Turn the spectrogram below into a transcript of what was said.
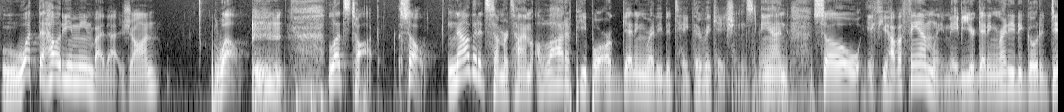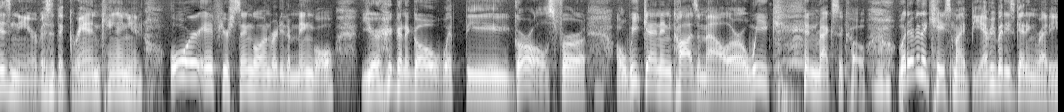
What the hell do you mean by that, Jean? Well, let's talk. So, now that it's summertime, a lot of people are getting ready to take their vacations. And so, if you have a family, maybe you're getting ready to go to Disney or visit the Grand Canyon. Or if you're single and ready to mingle, you're going to go with the girls for a weekend in Cozumel or a week in Mexico. Whatever the case might be, everybody's getting ready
